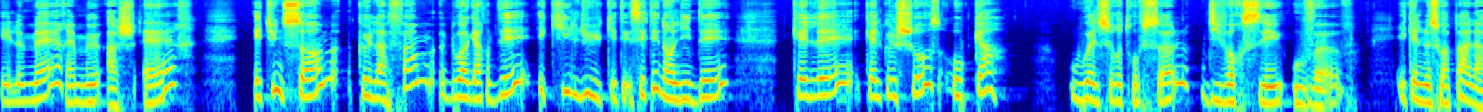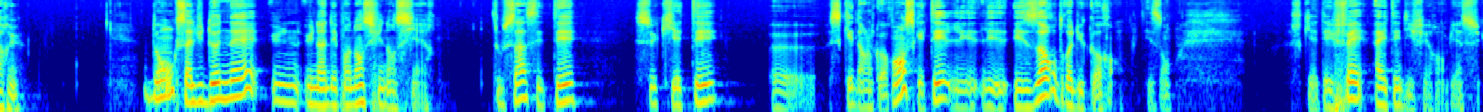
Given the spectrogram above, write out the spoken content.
Et le maire, M-E-H-R, est une somme que la femme doit garder et qui lui, c'était dans l'idée qu'elle ait quelque chose au cas où elle se retrouve seule, divorcée ou veuve, et qu'elle ne soit pas à la rue. Donc, ça lui donnait une, indépendance financière. Tout ça, c'était ce qui était, euh, ce qui est dans le Coran, ce qui étaient les, ordres du Coran, disons. Ce qui a été fait a été différent, bien sûr.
